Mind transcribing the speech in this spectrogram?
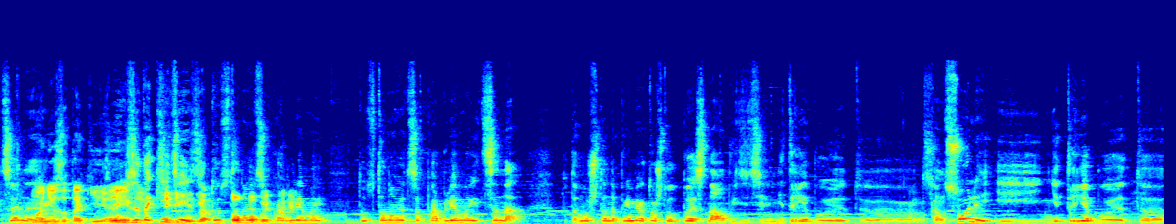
цены... Но не за такие Ну, не деньги. за такие деньги. Тут становится, проблемой, тут становится проблемой цена. Потому что, например, то, что вот PS Now, видите ли, не требует э, Консоли. консоли и не требует э,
